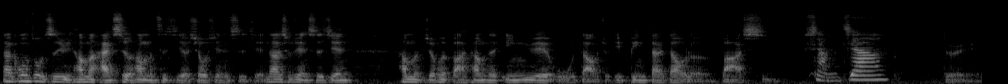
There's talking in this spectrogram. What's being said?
那工作之余，他们还是有他们自己的休闲时间。那休闲时间，他们就会把他们的音乐、舞蹈就一并带到了巴西。想家，对，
